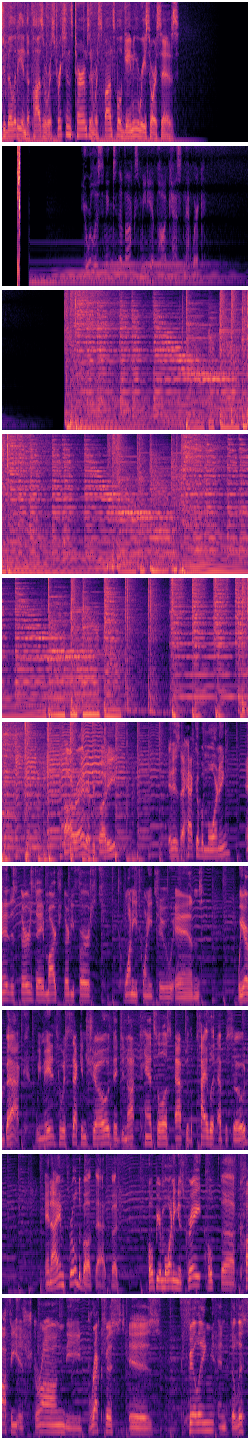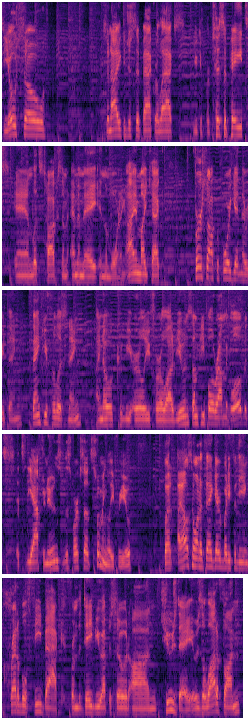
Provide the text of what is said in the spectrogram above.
eligibility and deposit restrictions, terms, and responsible gaming resources. You're listening to the Vox Media Podcast Network. All right, everybody. It is a heck of a morning and it is Thursday, March 31st, 2022, and we are back. We made it to a second show. They did not cancel us after the pilot episode, and I am thrilled about that. But hope your morning is great. Hope the coffee is strong. The breakfast is filling and delicioso. So now you can just sit back, relax. You can participate, and let's talk some MMA in the morning. I am Mike Heck. First off, before we get into everything, thank you for listening. I know it could be early for a lot of you, and some people around the globe, it's it's the afternoon, so this works out swimmingly for you. But I also want to thank everybody for the incredible feedback from the debut episode on Tuesday. It was a lot of fun.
